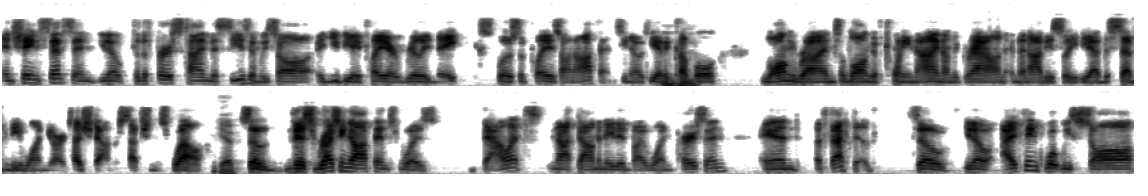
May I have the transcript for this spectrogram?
And Shane Simpson, you know, for the first time this season, we saw a UVA player really make explosive plays on offense. You know, he had a Mhm. couple long runs, a long of 29 on the ground, and then obviously he had the 71 yard touchdown reception as well. Yep. So this rushing offense was balanced, not dominated by one person, and effective. So, you know, I think what we saw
